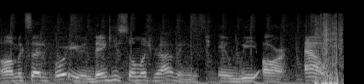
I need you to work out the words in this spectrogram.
I'm excited for you, and thank you so much for having us. And we are out.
